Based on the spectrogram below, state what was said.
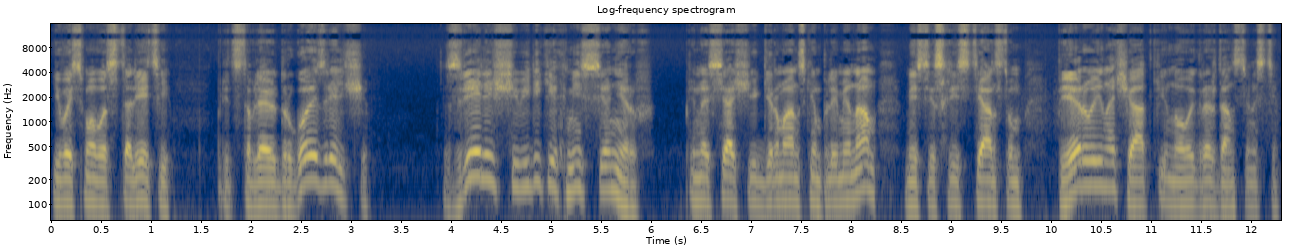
и восьмого столетий, представляют другое зрелище — Зрелище великих миссионеров, приносящих германским племенам вместе с христианством первые начатки новой гражданственности.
